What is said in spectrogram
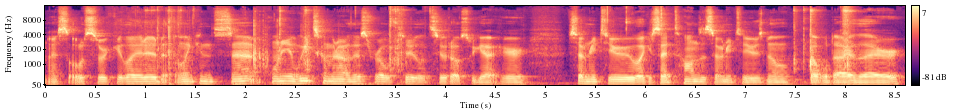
Nice little circulated Lincoln cent. Plenty of wheats coming out of this roll too. Let's see what else we got here. 72, like I said, tons of 72s. No double die there.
